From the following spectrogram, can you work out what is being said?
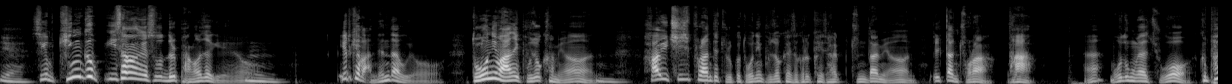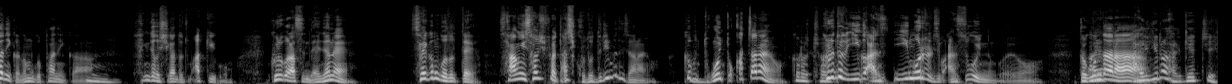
예. 지금 긴급 이 상황에서도 늘 방어적이에요. 음. 이렇게 하면 안 된다고요. 돈이 만약에 부족하면 음. 하위 70%한테 줄 거 돈이 부족해서 그렇게 잘 준다면 일단 줘라 다 어? 모든 국민한테 주고 급하니까 너무 급하니까 음. 행정 시간도 좀 아끼고 그리고 나서 내년에 세금 거둘 때 상위 30% 다시 거둬들이면 되잖아요. 그럼 돈이 똑같잖아요. 음. 그렇죠. 그런데도 이거 안, 이 머리를 지금 안 쓰고 있는 거예요. 더군다나 알, 알기는 알겠지.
